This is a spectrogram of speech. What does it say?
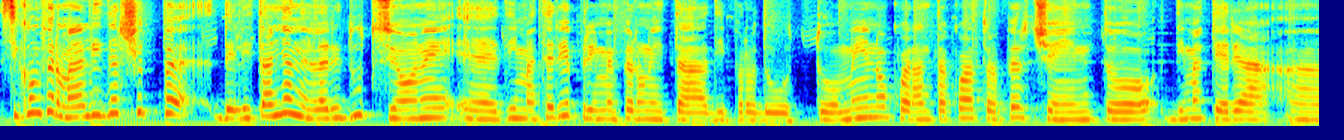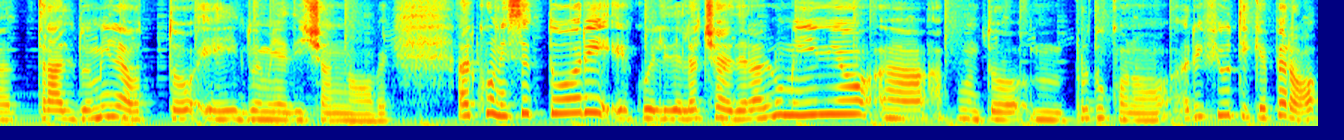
Si conferma la leadership dell'Italia nella riduzione eh, di materie prime per unità di prodotto, meno 44% di materia eh, tra il 2008 e il 2019. Alcuni settori, eh, quelli dell'acciaio e dell'alluminio, eh, appunto mh, producono rifiuti che però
